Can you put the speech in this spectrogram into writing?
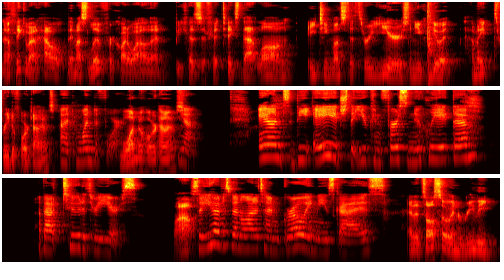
Now think about how they must live for quite a while then, because if it takes that long, eighteen months to three years, and you can do it how many? Three to four times? Uh, one to four. One to four times? Yeah. And the age that you can first nucleate them, about two to three years. Wow. So you have to spend a lot of time growing these guys. And it's also in really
